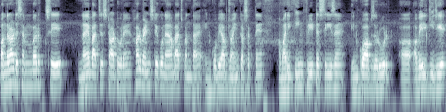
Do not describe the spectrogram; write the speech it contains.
पंद्रह दिसंबर से नए बैचेस स्टार्ट हो रहे हैं। हर वेंसडे को नया बैच बनता है। इनको भी आप ज्वाइन कर सकते हैं। हमारी तीन फ्री टेस्ट सीरीज़ हैं। इनको आप ज़रूर अवेल कीजिए।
